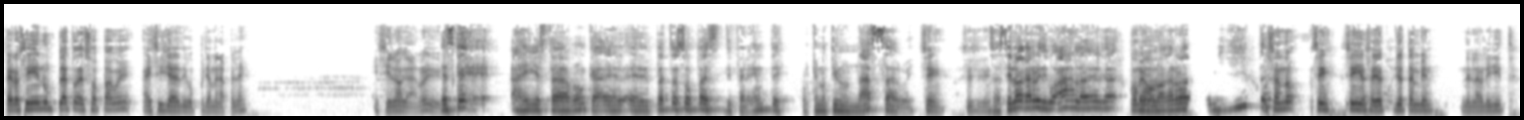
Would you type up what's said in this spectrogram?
Pero sí, en un plato de sopa, güey, ahí sí ya digo, pues ya me la pelé. Y sí lo agarro y... Es que eh, ahí está bronca. El, el plato de sopa es diferente. Porque no tiene un asa, güey. Sí, sí, sí, sí. O sea, sí lo agarro y digo, ah, la verga. Como- Pero lo agarro de la orillita. Usando, sí, sí, o sea, yo, yo también, de la orillita.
